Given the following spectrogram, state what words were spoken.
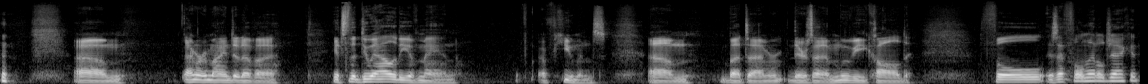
um, I'm reminded of a. It's the duality of man, of, of humans. Um, but um, there's a movie called Full. Is that Full Metal Jacket?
